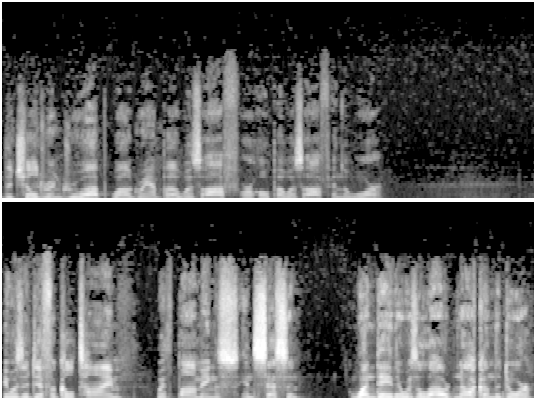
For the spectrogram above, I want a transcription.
the children grew up while grandpa was off or opa was off in the war. It was a difficult time with bombings incessant. One day there was a loud knock on the door.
